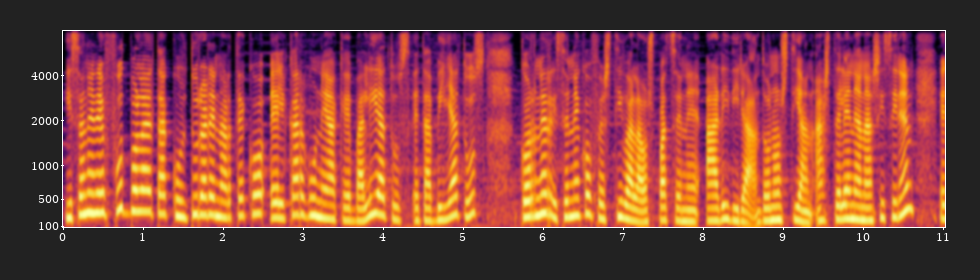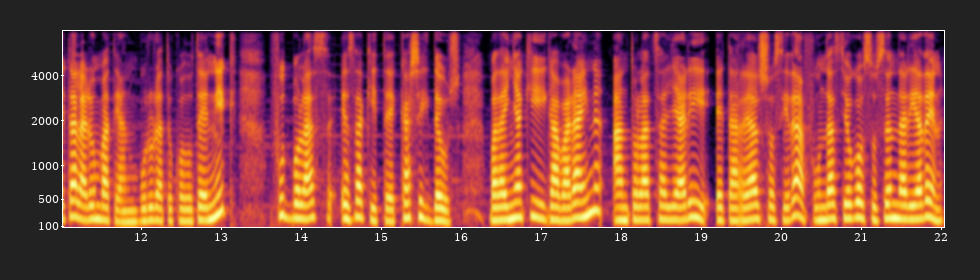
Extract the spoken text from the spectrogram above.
izan ere futbola eta kulturaren arteko elkarguneak baliatuz eta bilatuz, korner izeneko festivala ospatzen ari dira. Donostian astelenean hasi ziren eta larun batean bururatuko dute. Nik futbolaz ez dakite eh, kasik deus. Badainaki gabarain antolatzaileari eta Real Sociedad fundazioko zuzendaria den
